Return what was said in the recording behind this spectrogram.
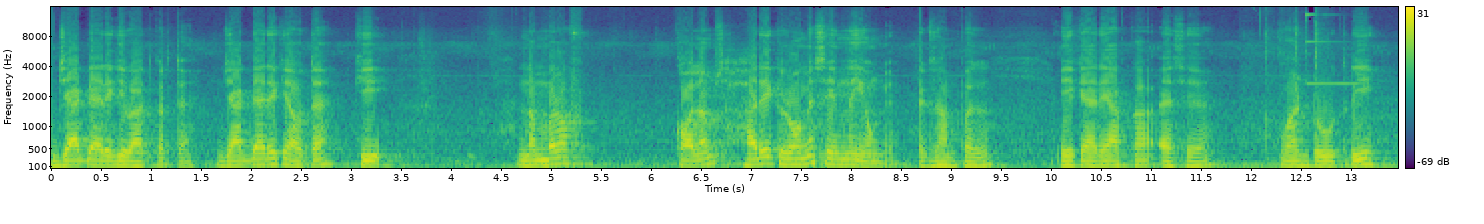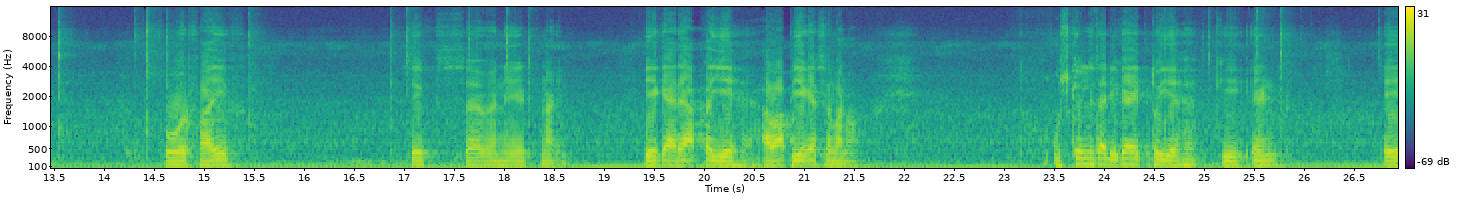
जैक डायरे की बात करते हैं। जैक डायरे क्या होता है कि नंबर ऑफ़ कॉलम्स हर एक रो में सेम नहीं होंगे. एग्जांपल एक एरे आपका ऐसे है. One two three four five six seven eight nine ये एक एरे आपका ये है. अब आप ये कैसे बनाओ? उसके लिए तरीका एक तो यह है कि इंट ए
